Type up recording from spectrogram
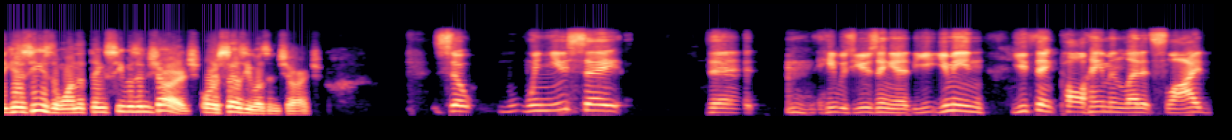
because he's the one that thinks he was in charge or says he was in charge. So when you say that he was using it, you, you mean you think Paul Heyman let it slide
